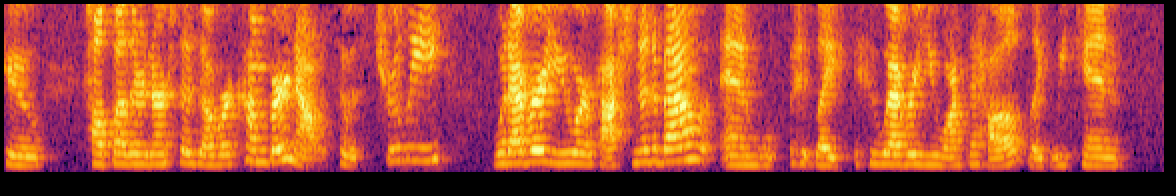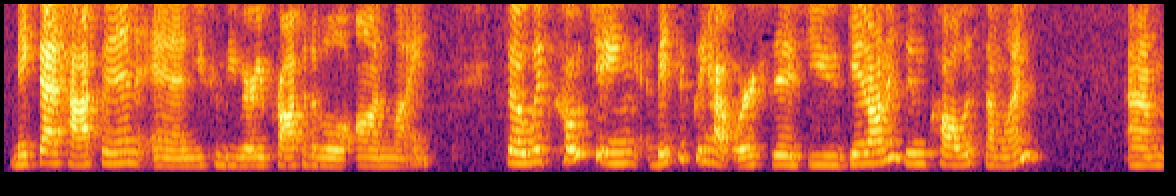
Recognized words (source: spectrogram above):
who help other nurses overcome burnout. So it's truly whatever you are passionate about and like whoever you want to help, like we can make that happen and you can be very profitable online. So with coaching, basically how it works is you get on a Zoom call with someone, um,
